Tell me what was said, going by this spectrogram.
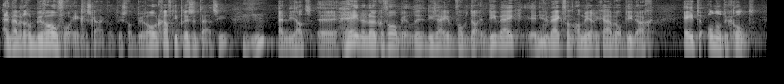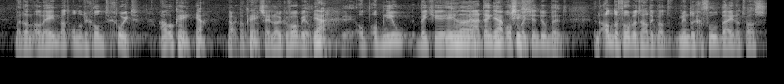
en we hebben er een bureau voor ingeschakeld. Dus dat bureau gaf die presentatie. En die had eh, hele leuke voorbeelden. Die zei bijvoorbeeld, nou, in die wijk, in Ja. die wijk van Almere gaan we op die dag eten onder de grond. Maar dan alleen wat onder de grond groeit. Oh, oké, ja. Nou, dat, Oké. dat zijn leuke voorbeelden. Ja. Eh, Op, opnieuw een beetje Hele- nadenken ja, over wat je aan het doen bent. Een ander voorbeeld had ik wat minder gevoel bij. Dat was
